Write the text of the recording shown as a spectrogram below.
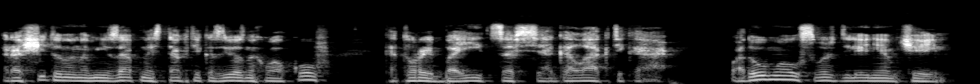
рассчитанная на внезапность тактика звездных волков, которой боится вся галактика, подумал с вожделением Чейн.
